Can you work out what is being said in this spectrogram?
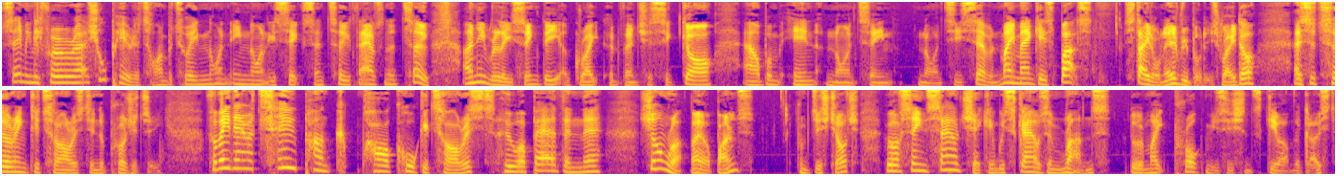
seemingly for a short period of time between 1996 and 2002, only releasing the Great Adventure Cigar album in 1997. Main man Giz Butts stayed on everybody's radar as a touring guitarist in the Prodigy. For me, there are two punk hardcore guitarists who are better than their genre. They are Bones from Discharge, who I've seen sound checking with scales and runs that would make prog musicians give up the ghost,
